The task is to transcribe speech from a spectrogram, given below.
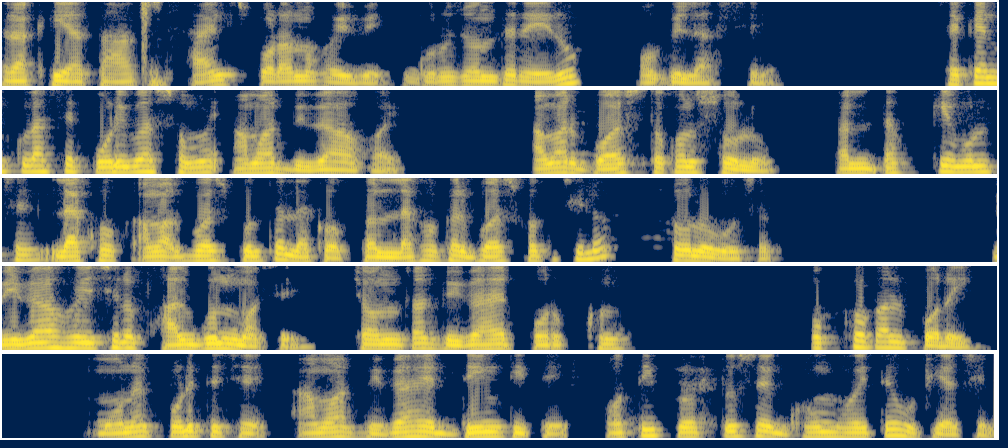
রাখিয়া তাহাকে সায়েন্স পড়ানো হইবে। গুরুজনদের এরূপ অভিলাষ ছিল। সেকেন্ড ক্লাসে পড়িবার সময় আমার বিবাহ হয়। আমার বয়স তখন ষোলো। তাহলে দেখো কে বলছে? লেখক। আমার বয়স বলতে লেখক। তাহলে লেখকের বয়স কত ছিল? ষোলো বছর। বিবাহ হয়েছিল ফাল্গুন মাসে। চন্দ্রার বিবাহের পরক্ষণ পক্ষকাল পরেই। মনে পড়িতেছে আমার বিবাহের দিনটিতে অতি প্রত্যুষে ঘুম হইতে উঠিয়াছিল।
